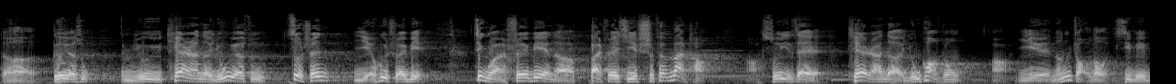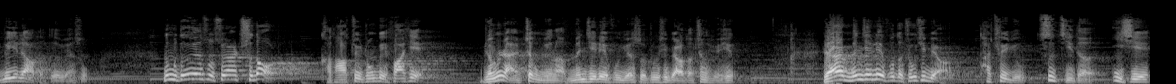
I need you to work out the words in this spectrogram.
的德元素。那么，由于天然的铀元素自身也会衰变，尽管衰变的半衰期十分漫长，啊，所以在天然的铀矿中啊也能找到极为微量的德元素。那么，德元素虽然迟到了，可它最终被发现，仍然证明了门捷列夫元素周期表的正确性。然而，门捷列夫的周期表它却有自己的一些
